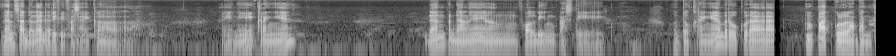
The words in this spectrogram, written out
dan sadelnya dari Viva Cycle. Nah ini cranknya. Dan pedalnya yang folding plastik untuk cranknya berukuran 48T.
